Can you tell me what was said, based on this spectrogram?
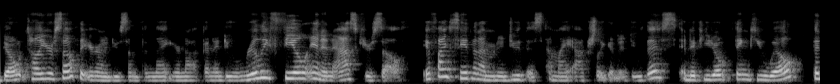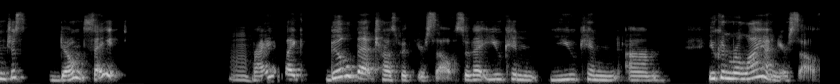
Don't tell yourself that you're going to do something that you're not going to do. Really feel in and ask yourself, if I say that I'm going to do this, am I actually going to do this? And if you don't think you will, then just don't say it. Mm. Right? Like build that trust with yourself so that you can you can um you can rely on yourself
